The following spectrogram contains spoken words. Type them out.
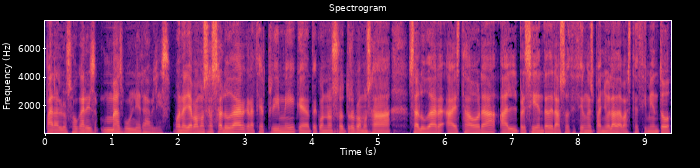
para los hogares más vulnerables. Bueno, ya vamos a saludar, gracias Primi, quédate con nosotros, vamos a saludar a esta hora al presidente de la Asociación Española de Abastecimiento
